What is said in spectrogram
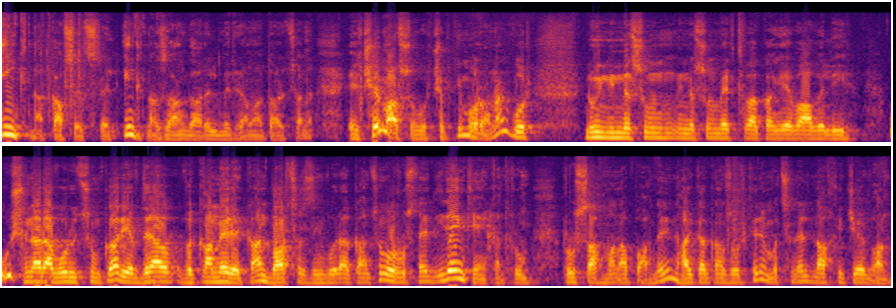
ինքն է կասեցրել, ինքն է զանգարել մեր հրամատարությանը։ Էլ չեմ ասում, որ չպետք է մոռանանք, որ նույն 90-91 թվական եւ ավելի ուշ հնարավորություն կար եւ դրա վկաները կան բարձր զինվորականություն, որ ռուսներն իրենք էին խնդրում ռուս սահմանապահներին հայկական զորքերը մտցնել Նախիջևան։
